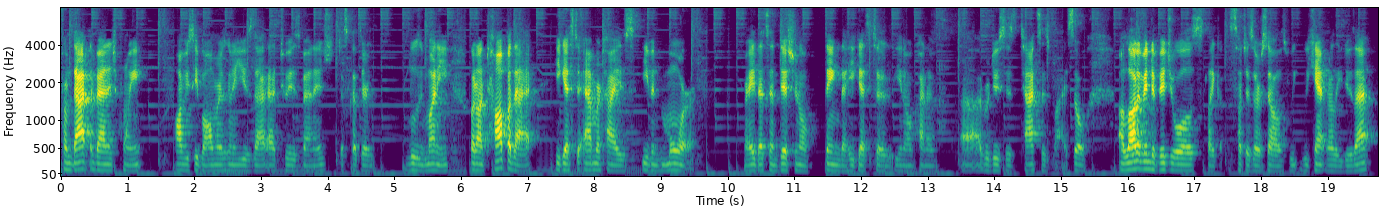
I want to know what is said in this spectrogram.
From that vantage point, obviously Ballmer is going to use that at, to his advantage just because they're losing money. But on top of that, he gets to amortize even more, right? That's an additional thing that he gets to, you know, kind of uh, reduce his taxes by. So a lot of individuals, like such as ourselves, we, we can't really do that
